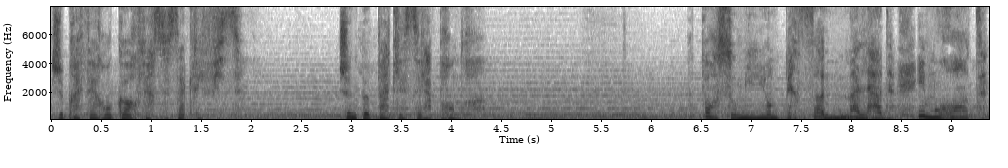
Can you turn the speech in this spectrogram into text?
Je préfère encore faire ce sacrifice. Je ne peux pas te laisser la prendre. Pense aux millions de personnes malades et mourantes.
